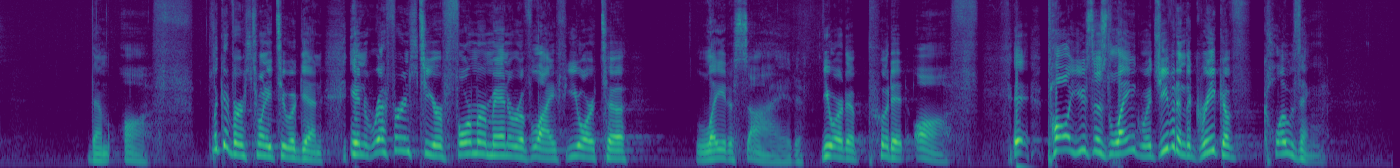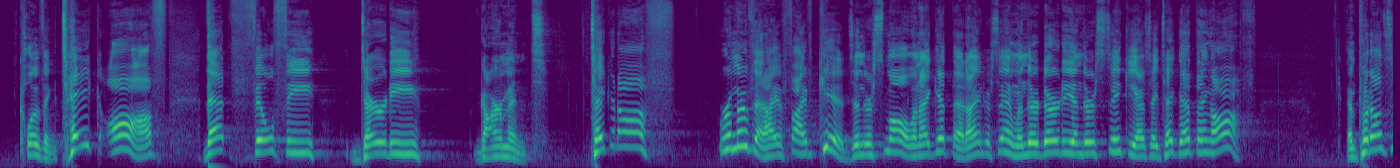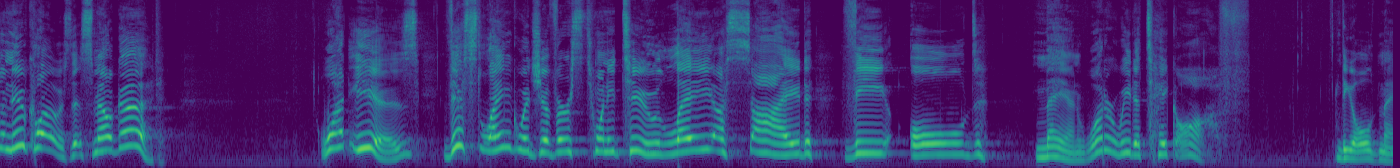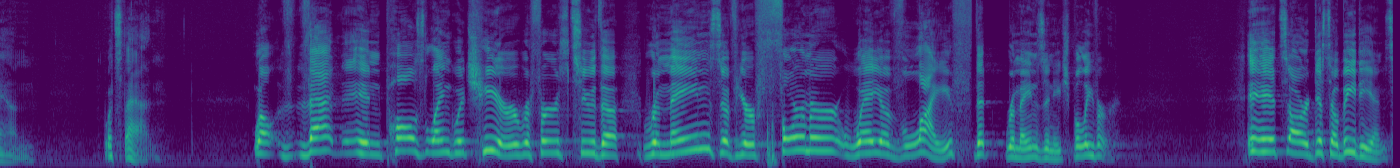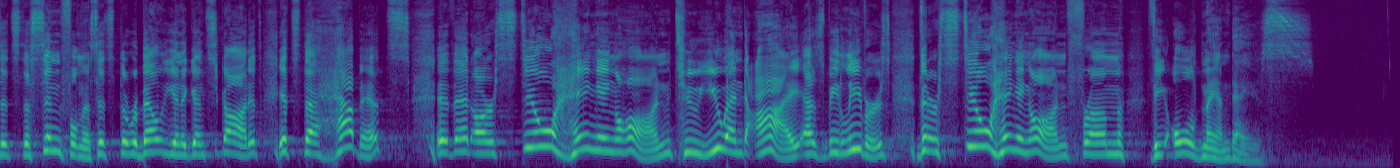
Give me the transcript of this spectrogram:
them off. Look at verse 22 again. In reference to your former manner of life, you are to lay it aside, you are to put it off. It, Paul uses language, even in the Greek, of clothing. Clothing. Take off that filthy, dirty garment. Take it off. Remove that. I have five kids and they're small, and I get that. I understand. When they're dirty and they're stinky, I say, take that thing off and put on some new clothes that smell good. What is this language of verse 22 lay aside the old man? What are we to take off? The old man. What's that? Well, that in Paul's language here refers to the remains of your former way of life that remains in each believer. It's our disobedience. It's the sinfulness. It's the rebellion against God. It's, it's the habits that are still hanging on to you and I as believers that are still hanging on from the old man days.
